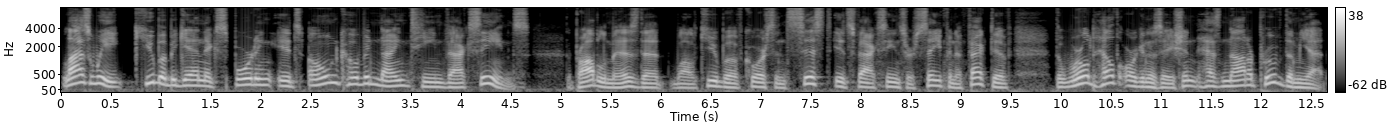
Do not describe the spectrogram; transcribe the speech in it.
Last week, Cuba began exporting its own COVID 19 vaccines. The problem is that while Cuba, of course, insists its vaccines are safe and effective, the World Health Organization has not approved them yet.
